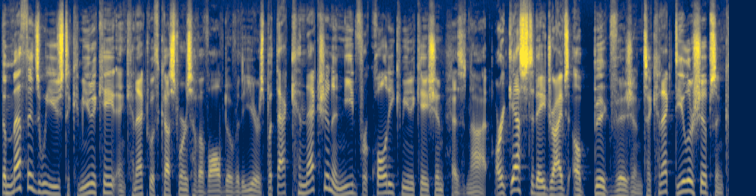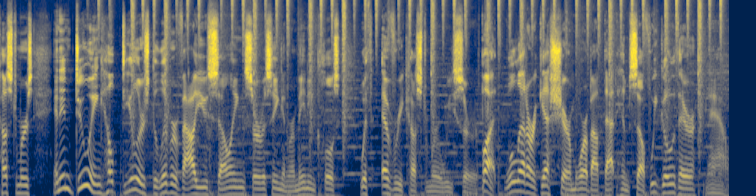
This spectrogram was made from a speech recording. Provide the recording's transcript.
The methods we use to communicate and connect with customers have evolved over the years, but that connection and need for quality communication has not. Our guest today drives a big vision to connect dealerships and customers, and in doing, help dealers deliver value selling, servicing, and remaining close with every customer we serve. But we'll let our guest share more about that himself. We go there now.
